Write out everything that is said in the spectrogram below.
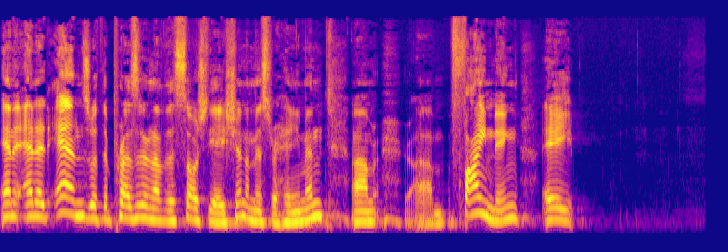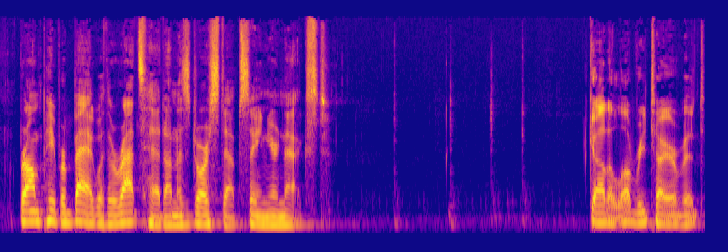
And, and it ends with the president of the association, Mr. Heyman, um, um, finding a brown paper bag with a rat's head on his doorstep saying, You're next. Gotta love retirement.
